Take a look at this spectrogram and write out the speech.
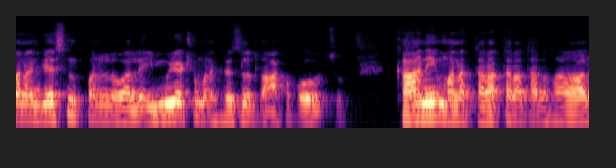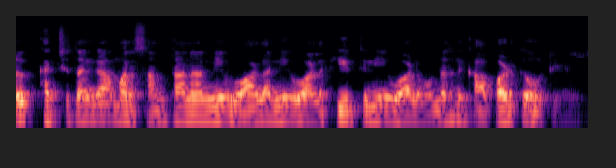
మనం చేసిన పనుల వల్ల ఇమీడియట్లీ మనకి రిజల్ట్ రాకపోవచ్చు. కానీ మన తరతరతరతరాలు ఖచ్చితంగా మన సంతానాన్ని వాళ్ళని వాళ్ళ కీర్తిని వాళ్ళ ఉన్నతిని కాపాడుతూ ఉంటాయండి.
